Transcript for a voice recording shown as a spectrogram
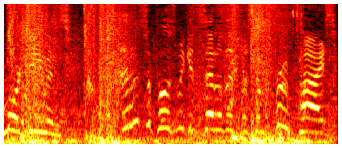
More demons. I don't suppose we could settle this with some fruit pies.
